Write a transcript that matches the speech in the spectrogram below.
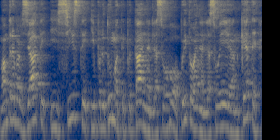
Вам треба взяти і сісти, і придумати питання для свого опитування, для своєї анкети,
